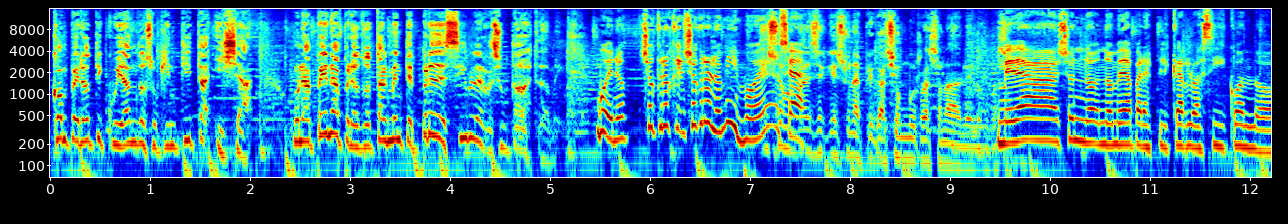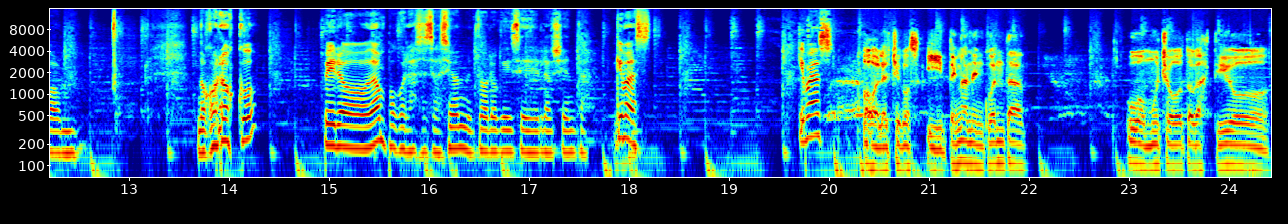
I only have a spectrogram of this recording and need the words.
con Perotti cuidando su quintita y ya. Una pena, pero totalmente predecible el resultado de este domingo. Bueno, yo creo que yo creo lo mismo, ¿eh? Eso o me parece que es una explicación muy razonable de lo que pasó. me da, yo no, no me da para explicarlo así cuando mm, no conozco, pero da un poco la sensación de todo lo que dice la oyenta. ¿Qué más? ¿Qué más? Hola chicos, y tengan en cuenta, hubo mucho voto castigo,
